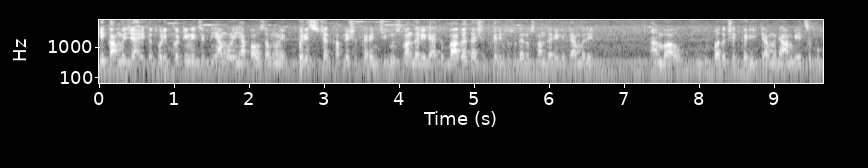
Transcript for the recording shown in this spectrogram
हे कामं जे आहे ते थोडी कठीण आहेत. ह्यामुळे ह्या पावसामुळे बरीच शेत आपल्या शेतकऱ्यांची नुकसान झालेली आहे. तर बागायतदार शेतकऱ्यांचे सुद्धा नुकसान झालेले आहे. त्यामध्ये आंबा उत्पादक शेतकरी त्यामध्ये आंब्याचं खूप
